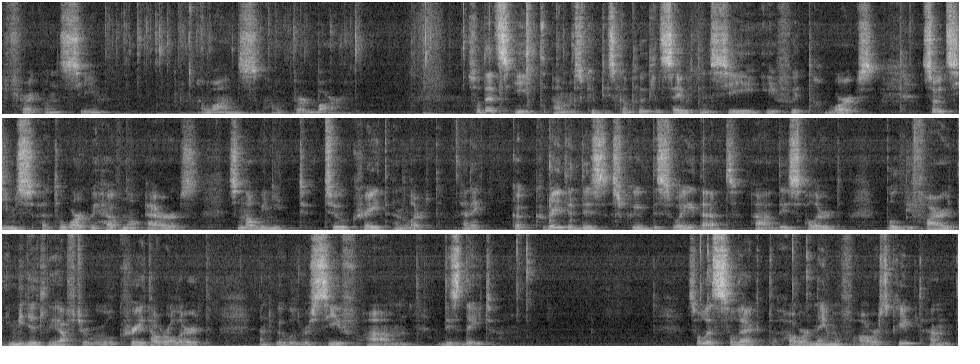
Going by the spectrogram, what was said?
frequency once per bar. So that's it. Um, script is completely saved and see if it works. So it seems uh, to work. We have no errors. So now we need to create an alert. And I created this script this way that uh, this alert will be fired immediately after we will create our alert and we will receive um, this data. So let's select our name of our script and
